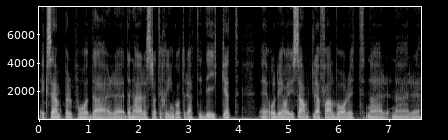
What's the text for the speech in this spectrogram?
exempel på där eh, den här strategin gått rätt i diket. Eh, och det har ju i samtliga fall varit när, när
